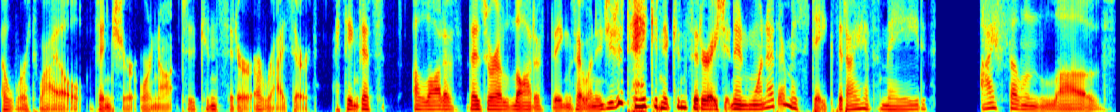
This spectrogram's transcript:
a worthwhile venture or not to consider a riser. I think that's a lot of those are a lot of things I wanted you to take into consideration. And one other mistake that I have made, I fell in love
